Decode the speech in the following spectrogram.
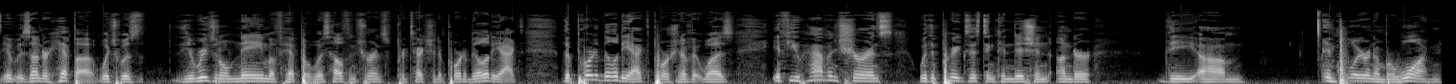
It was under HIPAA, which was the original name of HIPAA was Health Insurance Protection and Portability Act. The Portability Act portion of it was if you have insurance with a pre-existing condition under the um, employer number one,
